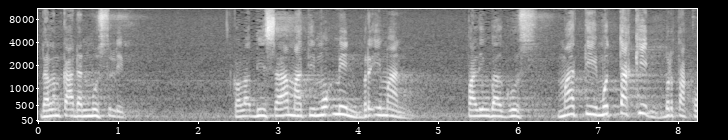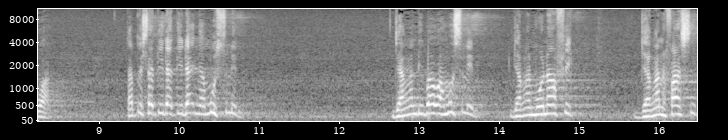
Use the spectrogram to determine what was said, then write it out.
Dalam keadaan muslim. Kalau bisa mati mukmin, beriman. Paling bagus mati muttaqin, bertakwa. Tapi setidak-tidaknya muslim. Jangan di bawah muslim, jangan munafik, jangan fasik,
